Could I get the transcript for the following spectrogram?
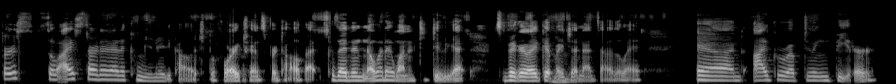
first so i started at a community college before i transferred to Olivet because i didn't know what i wanted to do yet so I figured i'd get my mm-hmm. gen eds out of the way and I grew up doing theater.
